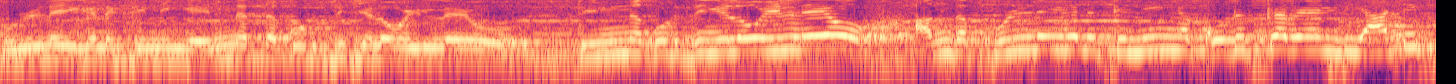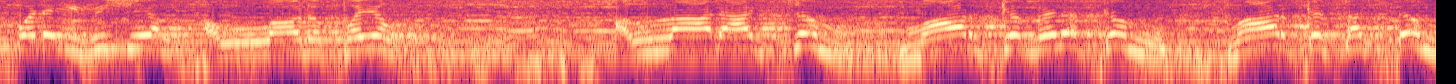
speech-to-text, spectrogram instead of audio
பிள்ளைகளுக்கு நீங்க என்னத்தை கொடுத்தீங்களோ இல்லையோ தின்ன கொடுத்தீங்களோ இல்லையோ அந்த பிள்ளைகளுக்கு நீங்க கொடுக்க வேண்டிய அடிப்படை விஷயம் அல்லாட பயம் அல்லாட அச்சம் மார்க்க விளக்கம் மார்க்க சட்டம்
